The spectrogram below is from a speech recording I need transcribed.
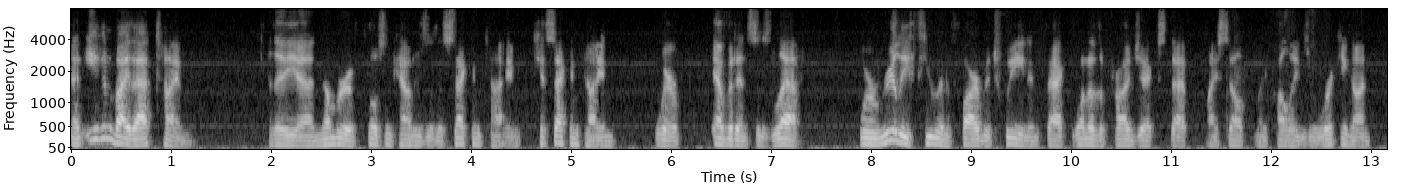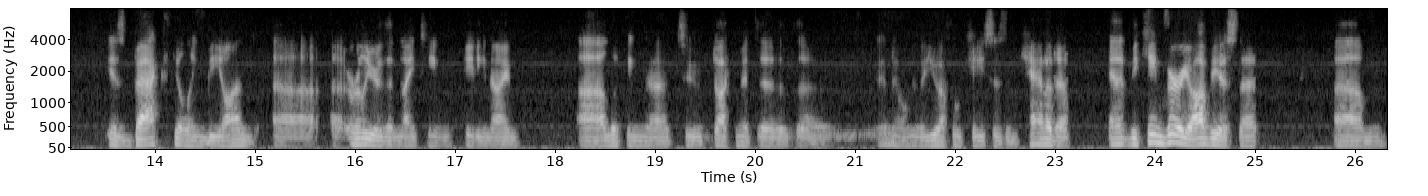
And even by that time, the uh, number of close encounters of the second time, second time, where evidence is left, were really few and far between. In fact, one of the projects that myself and my colleagues are working on is backfilling beyond uh, uh, earlier than 1989, uh, looking uh, to document the, the you know the UFO cases in Canada, and it became very obvious that um,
